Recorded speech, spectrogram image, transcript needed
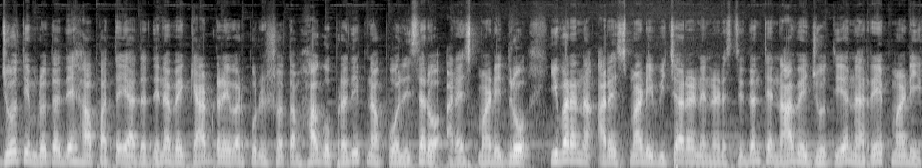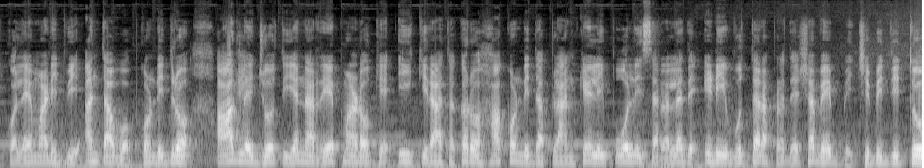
ಜ್ಯೋತಿ ಮೃತದೇಹ ಪತ್ತೆಯಾದ ದಿನವೇ ಕ್ಯಾಬ್ ಡ್ರೈವರ್ ಪುರುಷೋತ್ತಮ್ ಹಾಗೂ ಪ್ರದೀಪ್ನ ಪೊಲೀಸರು ಅರೆಸ್ಟ್ ಮಾಡಿದ್ರು. ಇವರನ್ನ ಅರೆಸ್ಟ್ ಮಾಡಿ ವಿಚಾರಣೆ ನಡೆಸ್ತಿದ್ದಂತೆ ನಾವೇ ಜ್ಯೋತಿಯನ್ನ ರೇಪ್ ಮಾಡಿ ಕೊಲೆ ಮಾಡಿದ್ವಿ ಅಂತ ಒಪ್ಕೊಂಡಿದ್ರು. ಆಗ್ಲೇ ಜ್ಯೋತಿಯನ್ನ ರೇಪ್ ಮಾಡೋಕೆ ಈ ಕಿರಾತಕರು ಹಾಕೊಂಡಿದ್ದ ಪ್ಲಾನ್ ಕೇಳಿ ಪೊಲೀಸರಲ್ಲದೆ ಇಡೀ ಉತ್ತರ ಪ್ರದೇಶವೇ ಬೆಚ್ಚಿ ಬಿದ್ದಿತ್ತು.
